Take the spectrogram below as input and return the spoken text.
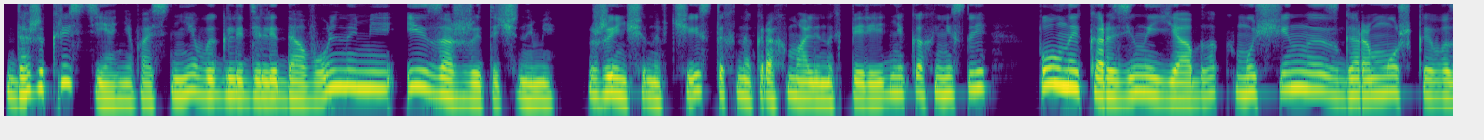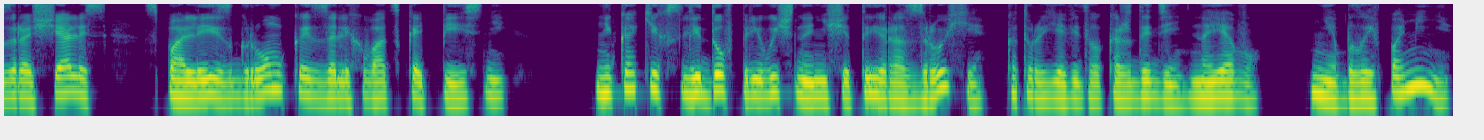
Даже крестьяне во сне выглядели довольными и зажиточными. Женщины в чистых накрахмаленных передниках несли полные корзины яблок, мужчины с гармошкой возвращались с полей с громкой залихватской песней. Никаких следов привычной нищеты и разрухи, которые я видел каждый день наяву, не было и в помине.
